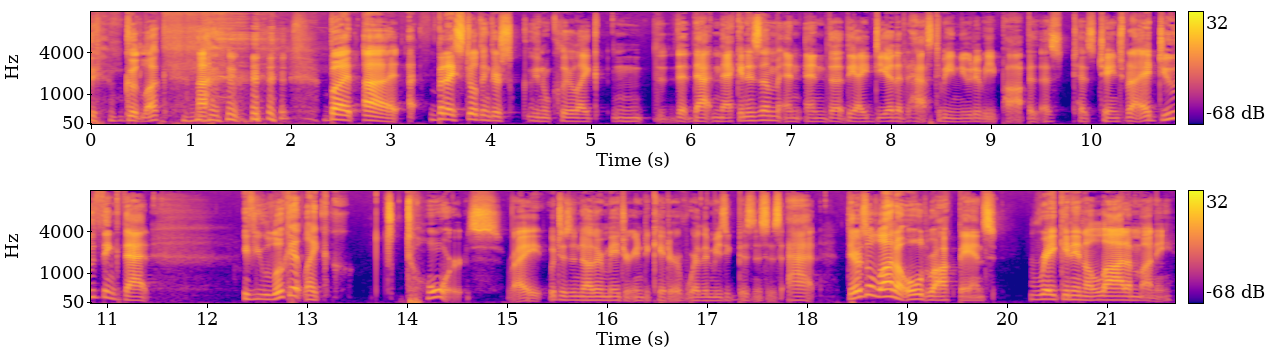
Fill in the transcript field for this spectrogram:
good luck. Uh, but uh but i still think there's you know clear like that that mechanism and and the the idea that it has to be new to be pop has has changed. But i do think that if you look at like tours, right, which is another major indicator of where the music business is at, there's a lot of old rock bands raking in a lot of money.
